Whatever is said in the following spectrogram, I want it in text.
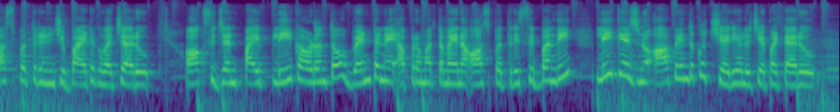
ఆసుపత్రి నుంచి బయటకు వచ్చారు. ఆక్సిజన్ పైప్ లీక్ అవడంతో వెంటనే అప్రమత్తమైన ఆసుపత్రి సిబ్బంది లీకేజ్ను ఆపేందుకు చర్యలు చేపట్టారు.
